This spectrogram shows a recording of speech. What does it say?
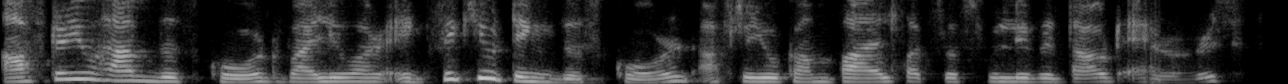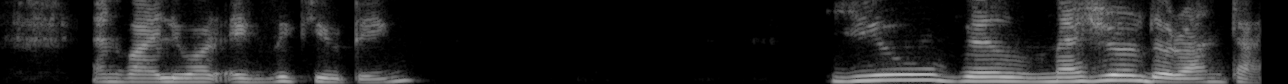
After you have this code, while you are executing this code, after you compile successfully without errors, and while you are executing, you will measure the runtime.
